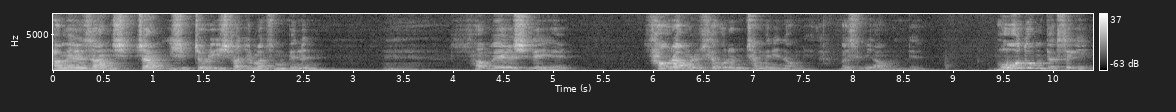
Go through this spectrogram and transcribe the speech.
사무엘상 10장 20절로 24절 말씀 보면은 예, 사무엘 시대에 사울왕을 세우는 장면이 나옵니다. 말씀이 나오는데 모든 백성이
